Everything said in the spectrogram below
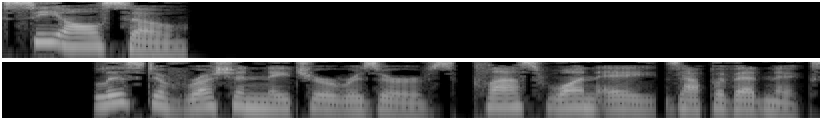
See also List of Russian nature reserves Class 1A Zapovedniks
